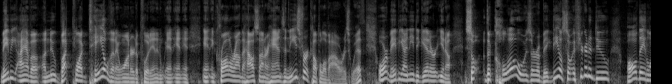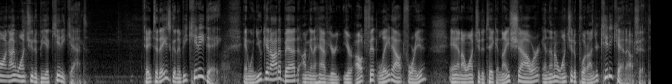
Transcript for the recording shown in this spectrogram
maybe I have a, a new butt plug tail that I want her to put in and and, and, and and crawl around the house on her hands and knees for a couple of hours with, or maybe I need to get her, you know. So the clothes are a big deal. So if you're going to do all day long, I want you to be a kitty cat. Okay, today's going to be kitty day. And when you get out of bed, I'm going to have your, your outfit laid out for you. And I want you to take a nice shower. And then I want you to put on your kitty cat outfit.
